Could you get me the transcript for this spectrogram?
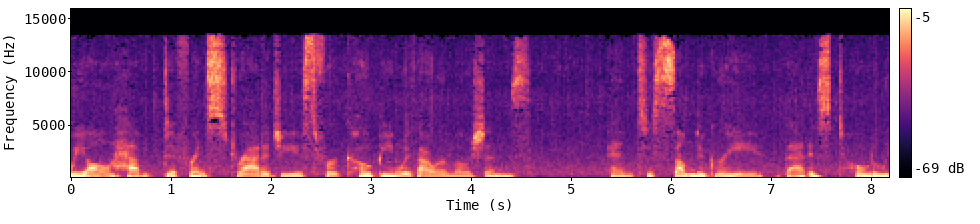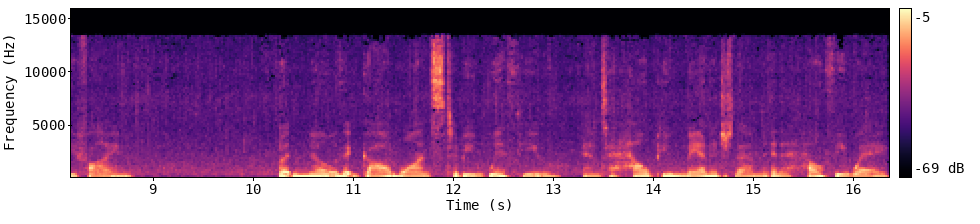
We all have different strategies for coping with our emotions, and to some degree, that is totally fine. But know that God wants to be with you and to help you manage them in a healthy way.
